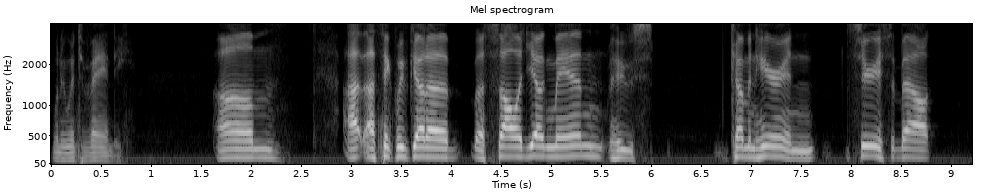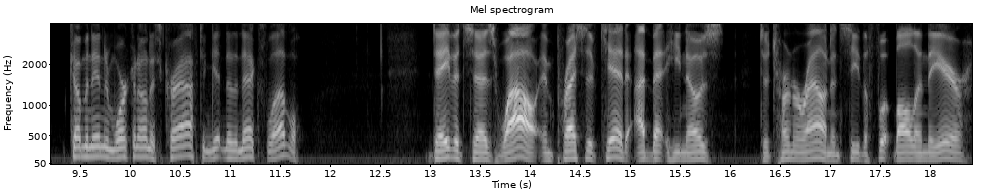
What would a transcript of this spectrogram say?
when he went to Vandy. Um, I, I think we've got a, a solid young man who's coming here and serious about coming in and working on his craft and getting to the next level. David says, Wow, impressive kid. I bet he knows to turn around and see the football in the air.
